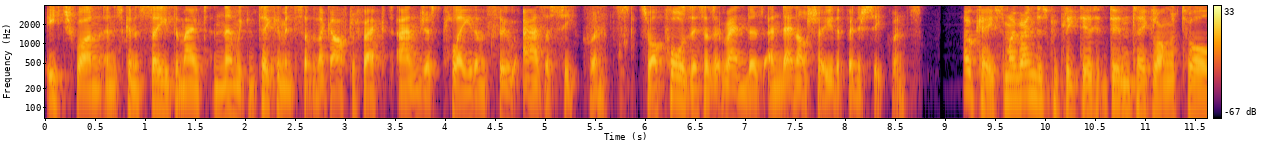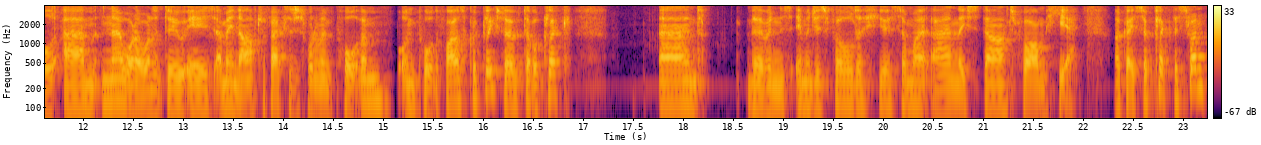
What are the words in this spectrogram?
each one and it's going to save them out and then we can take them into something like After Effects and just play them through as a sequence. So I'll pause this as it renders and then I'll show you the finished sequence. Okay, so my render's completed, it didn't take long at all. Um, now what I want to do is, I'm in After Effects, I just want to import them, import the files quickly, so double click and they're in this images folder here somewhere and they start from here. Okay, so click this one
